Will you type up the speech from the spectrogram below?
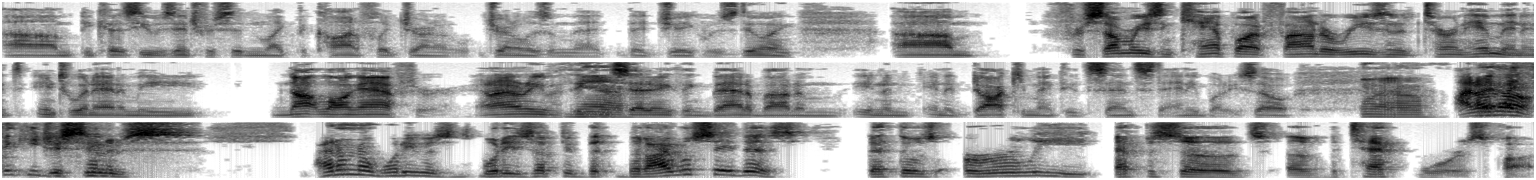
um, because he was interested in like the conflict journal, journalism that that Jake was doing. Um, for some reason, Kantbot found a reason to turn him in, into an enemy not long after, and I don't even think Yeah. he said anything bad about him in a, in a documented sense to anybody. So I don't know. I think he just just kind of seems. I don't know what he was what he's up to, but but I will say this that those early episodes of the Tech Wars pod.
